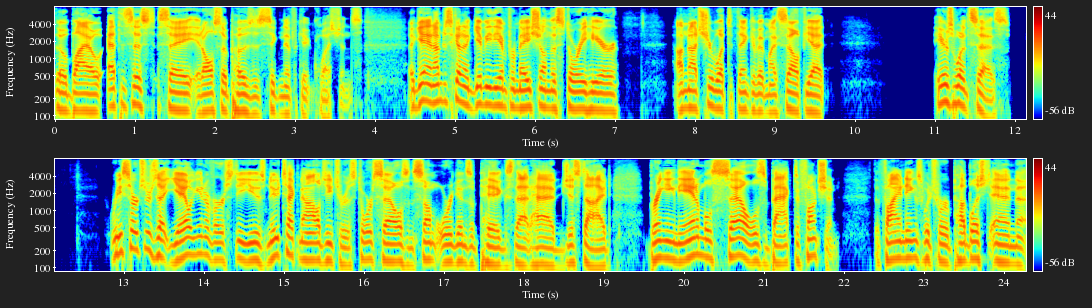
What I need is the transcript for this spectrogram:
though bioethicists say it also poses significant questions. Again, I'm just going to give you the information on this story here. I'm not sure what to think of it myself yet. Here's what it says Researchers at Yale University used new technology to restore cells in some organs of pigs that had just died, bringing the animal's cells back to function. The findings, which were published in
